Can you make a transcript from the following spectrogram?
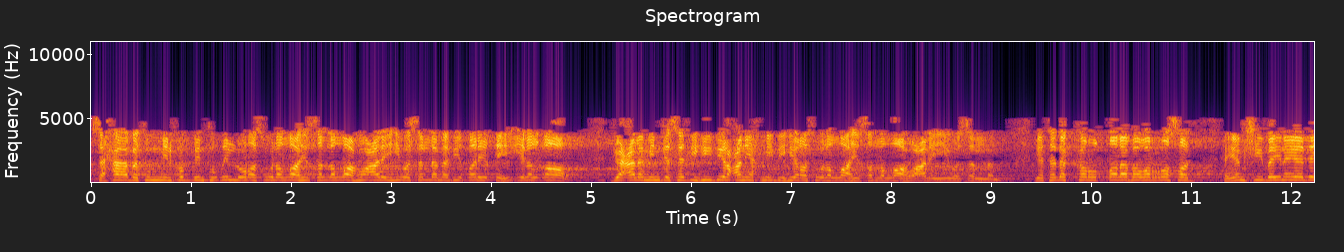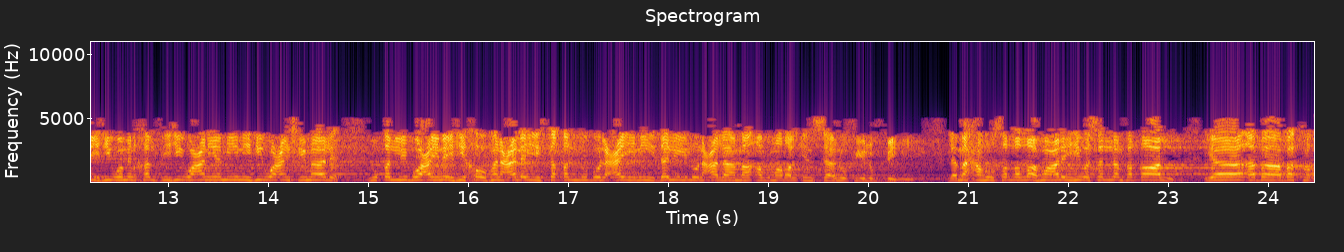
سحابة من حب تظل رسول الله صلى الله عليه وسلم في طريقه إلى الغار. جعل من جسده درعا يحمي به رسول الله صلى الله عليه وسلم. يتذكر الطلب والرصد فيمشي بين يديه ومن خلفه وعن يمينه وعن شماله. يقلب عينيه خوفا عليه. تقلب العين دليل على ما أضمر الإنسان في لبه. لمحه صلى الله عليه وسلم فقال يا أبا بكر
